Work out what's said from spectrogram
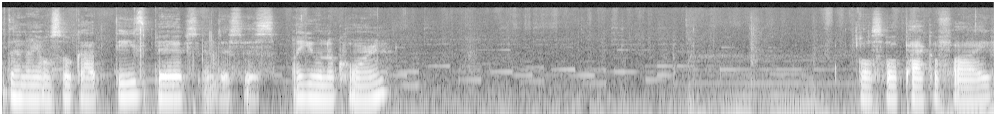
Then I also got these bibs, and this is a unicorn. Also a pack of five.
